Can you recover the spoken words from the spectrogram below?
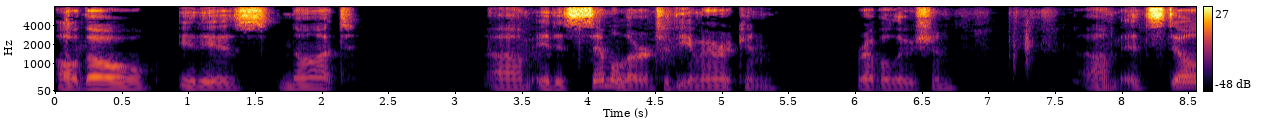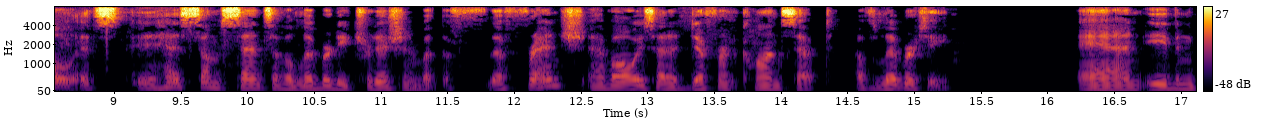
although it is not, um, it is similar to the American Revolution. Um, it's still it's it has some sense of a liberty tradition, but the the French have always had a different concept of liberty, and even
